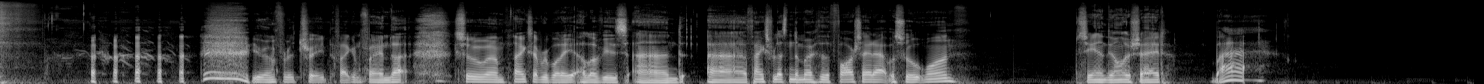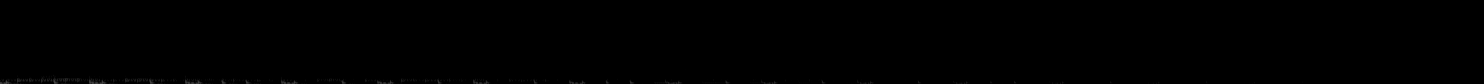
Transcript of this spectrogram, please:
you're in for a treat if I can find that. So, um, thanks everybody. I love yous, and uh, thanks for listening to Mouth of the Far Side episode one. See you on the other side. Bye.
